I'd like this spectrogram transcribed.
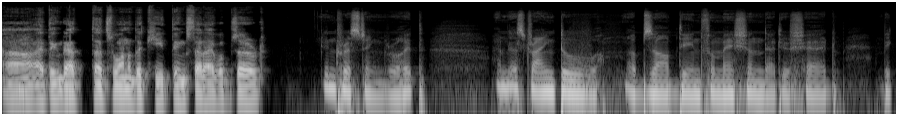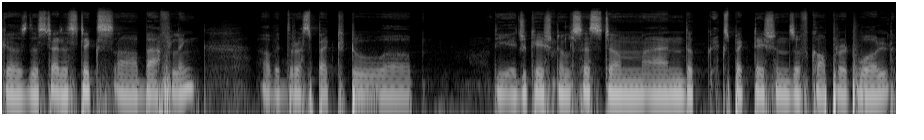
Uh, I think that that's one of the key things that I've observed. Interesting, Rohit. I'm just trying to absorb the information that you shared because the statistics are baffling uh, with respect to uh, the educational system and the expectations of corporate world.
